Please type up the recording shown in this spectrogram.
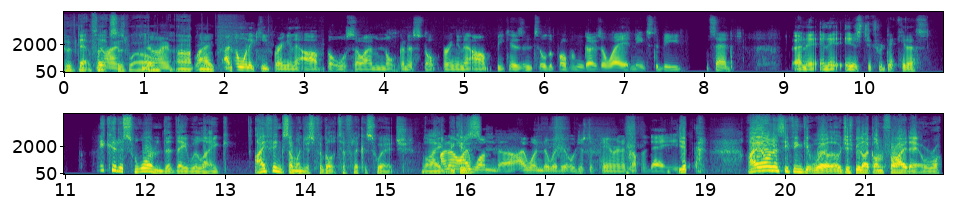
with Netflix no, as well. No. Um, like I don't want to keep bringing it up, but also I'm not going to stop bringing it up because until the problem goes away, it needs to be said, and it and it is just ridiculous. I could have sworn that they were like. I think someone just forgot to flick a switch. Like, I know. because, I wonder. I wonder whether it will just appear in a couple of days. Yeah, I honestly think it will. It'll just be like on Friday or rock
